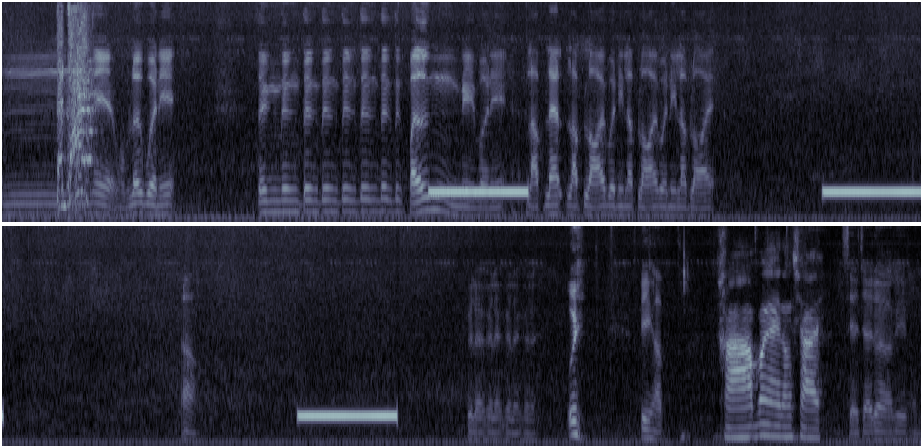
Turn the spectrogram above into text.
อืม นี่ผมเลิกเบอร์นี้ ตึงตึงตึงตึงตึงตึงตึงตึงปึ้งนี่เบอร์นี้ รับแล้วรับร้อยเบอร์นี้รับร้อยเบอร์นี้รับร้อยอ้าวคืออะไรคืออะไรคืออะไรคืออะไรอุ้ยพี่ครับ ครับว่าไงน้องชาย เสียใจด้วยครับพี่ผม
